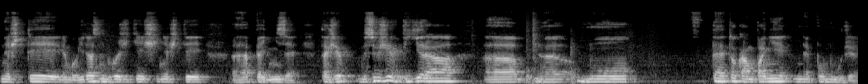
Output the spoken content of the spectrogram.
než ty, nebo výrazně důležitější než ty uh, peníze. Takže myslím, že víra uh, uh, mu této kampani nepomůže.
